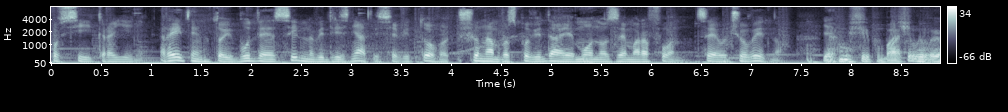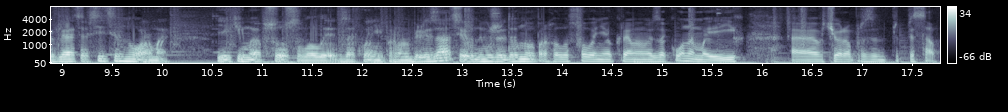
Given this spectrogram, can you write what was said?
по всій країні. Рейтинг той буде сильно відрізнятися від того, що нам розповідає моноземарафон. Це очевидно. як ми всі побачили, виявляється, всі ці норми, які ми обсосували в законі про мобілізацію, вони вже давно проголосовані окремими законами, і їх е, вчора президент підписав.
